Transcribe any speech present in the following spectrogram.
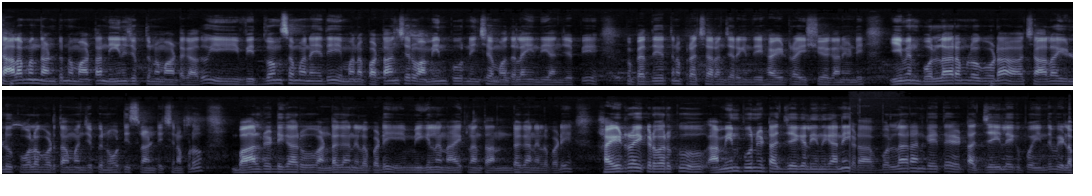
చాలామంది అంటున్న మాట నేను చెప్తున్న మాట కాదు ఈ విధ్వంసం అనేది మన పటాన్చెరు అమీన్పూర్ నుంచే మొదలైంది అని చెప్పి ఒక పెద్ద ఎత్తున ప్రచారం జరిగింది హైడ్రా ఇష్యూ కానివ్వండి. ఈవెన్ బొల్లారంలో కూడా చాలా ఇళ్ళు కూలగొడతామని చెప్పి నోటీసులు అంటించినప్పుడు బాలరెడ్డి గారు అండగా నిలబడి మిగిలిన నాయకులంతా అండగా నిలబడి హైడ్రా ఇక్కడ వరకు అమీన్పూర్ని టచ్ చేయగలిగింది కానీ ఇక్కడ బొల్లారానికి అయితే టచ్ చేయలేకపోయింది వీళ్ళ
